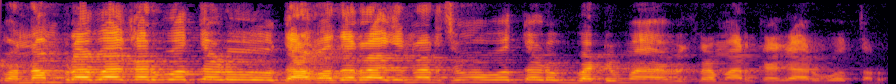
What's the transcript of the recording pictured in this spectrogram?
పొన్నం ప్రభాకర్ పోతాడు దామోదర్ రాజ నరసింహ పోతాడు బట్టి మ- విక్రమార్క గారు పోతారు.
